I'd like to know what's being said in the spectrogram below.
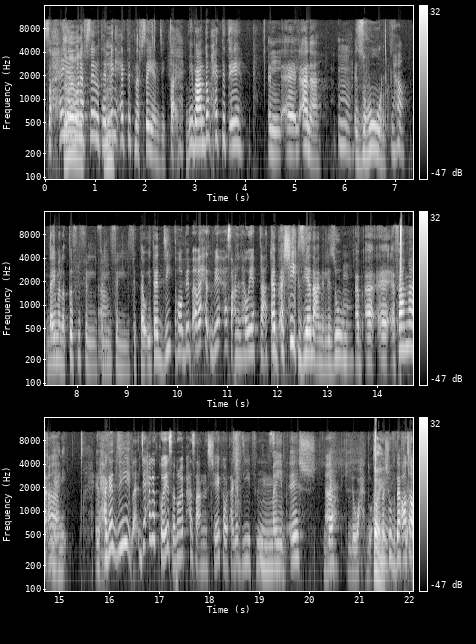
صحيا ونفسيا وتهمني حتة نفسيا دي. طيب. بيبقى عندهم حتة إيه؟ ال- آه، الانا مم. الظهور ها. دايما الطفل في ال في ال في, ال في التوقيتات دي. هو بيبقى بيبحث عن الهوية بتاعته. أبقى شيك زيادة عن اللزوم. أبقى آه، فاهمة؟ آه. يعني الحاجات دي دي حاجات كويسة إن هو يبحث عن الشياكه والحاجات دي في ما. يبقاش ده آه. لوحده طيب. أنا بشوف ده في آه طبعاً.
